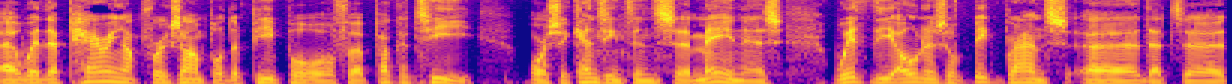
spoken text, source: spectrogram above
uh, where they're pairing up, for example, the people of uh, Pukka Tea or Sir Kensington's uh, mayonnaise with the owners of big brands uh, that, uh,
